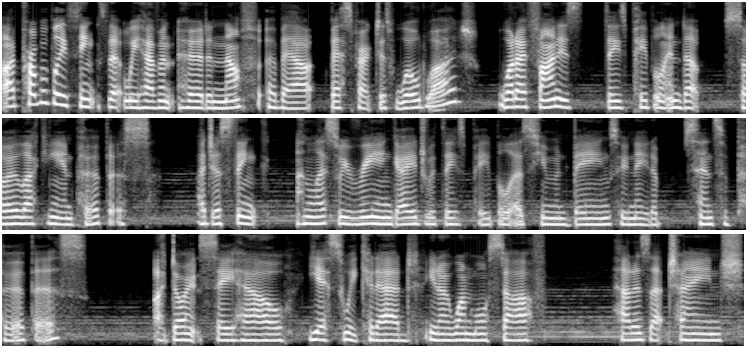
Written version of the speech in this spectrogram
I probably think that we haven't heard enough about best practice worldwide. What I find is these people end up so lacking in purpose. I just think unless we re engage with these people as human beings who need a sense of purpose, I don't see how, yes, we could add, you know, one more staff. How does that change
